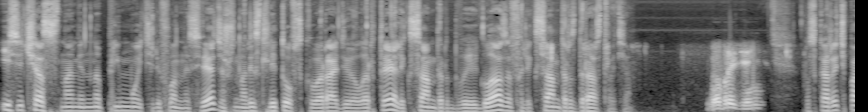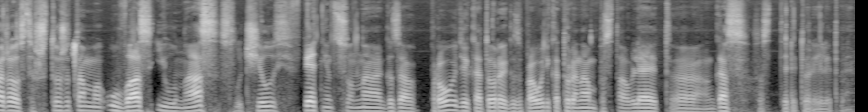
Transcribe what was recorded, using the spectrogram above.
И сейчас с нами на прямой телефонной связи журналист литовского радио ЛРТ Александр Двоеглазов. Александр, здравствуйте. Добрый день. Расскажите, пожалуйста, что же там у вас и у нас случилось в пятницу на газопроводе, который, газопроводе, который нам поставляет э, газ со территории Литвы?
